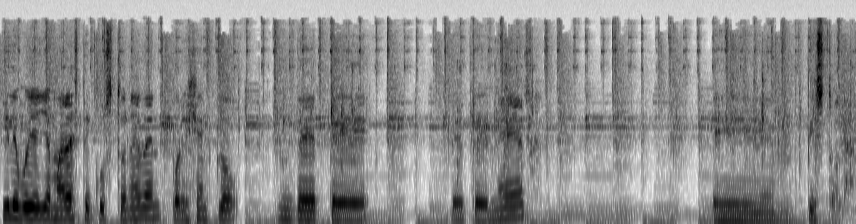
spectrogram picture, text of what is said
y le voy a llamar a este custom event, por ejemplo, det detener eh, pistola.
